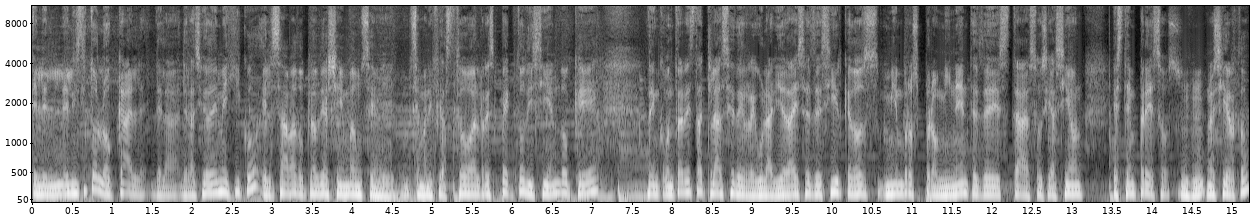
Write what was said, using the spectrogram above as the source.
el, Instituto Local de la, de la Ciudad de México, el sábado Claudia Sheinbaum se, se manifestó al respecto diciendo que de encontrar esta clase de irregularidades, es decir, que dos miembros prominentes de esta asociación estén presos, ¿no es cierto?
